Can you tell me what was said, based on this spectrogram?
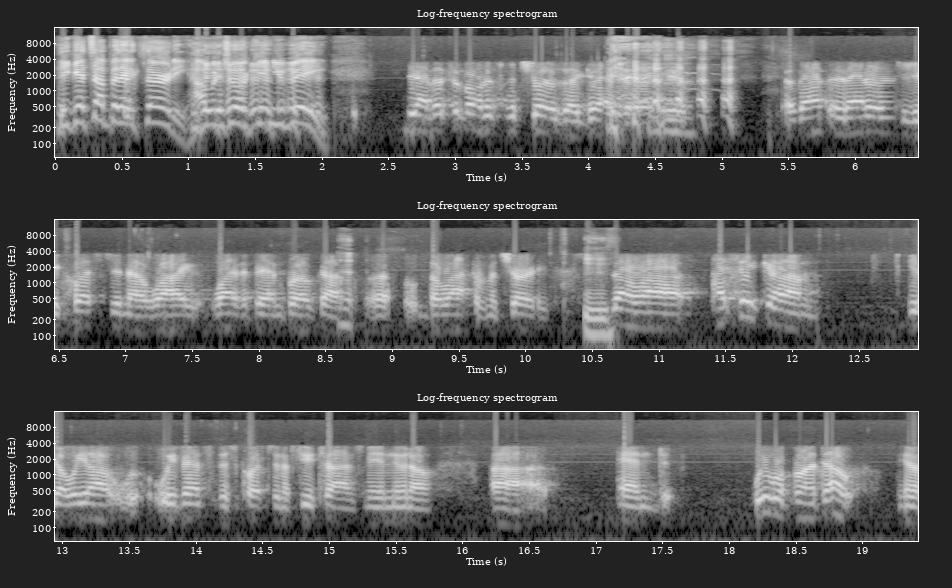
he gets up at eight thirty. How mature can you be? Yeah, that's about as mature as I get. I mean, that that answers your question uh, why why the band broke up, uh, the lack of maturity. So uh, I think um, you know we uh, we've answered this question a few times, me and Nuno, uh, and we were burnt out. You know,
